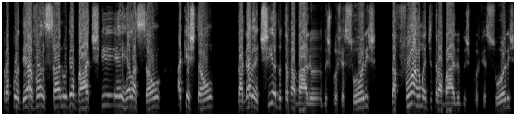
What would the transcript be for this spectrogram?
para poder avançar no debate em relação à questão da garantia do trabalho dos professores, da forma de trabalho dos professores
